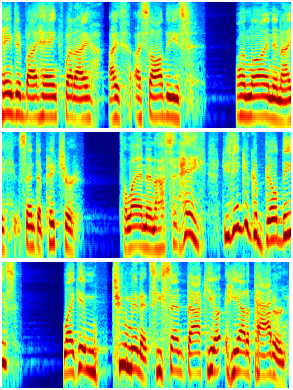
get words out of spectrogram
painted by Hank, but I, I, I saw these online and I sent a picture to Len and I said, Hey, do you think you could build these? Like in two minutes, he sent back, he, he had a pattern.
